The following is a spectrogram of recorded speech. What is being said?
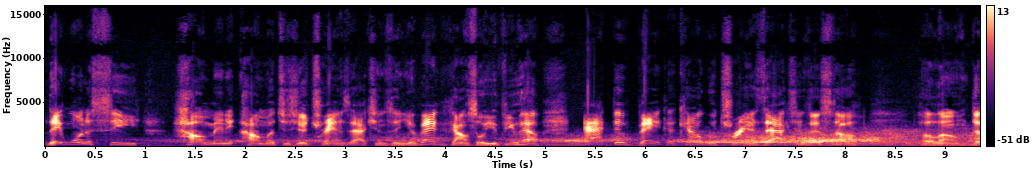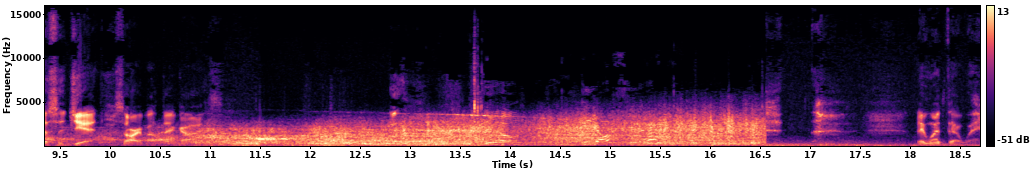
they want to see how many how much is your transactions in your bank account? So if you have active bank account with transactions and stuff hold on that's a jet. Sorry about that guys. They went that way.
